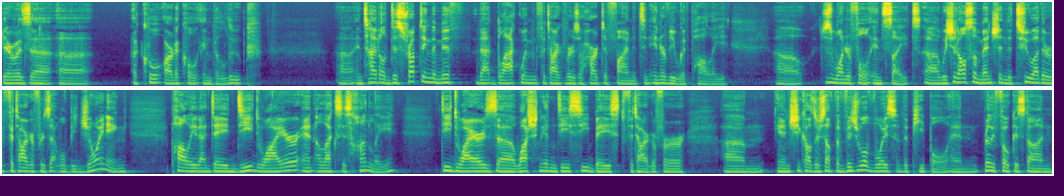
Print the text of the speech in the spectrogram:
There was a, a, a cool article in The Loop uh, entitled Disrupting the Myth that black women photographers are hard to find. It's an interview with Polly. Uh, just wonderful insight. Uh, we should also mention the two other photographers that will be joining Polly that day Dee Dwyer and Alexis Hunley. Dee Dwyer is a Washington, D.C. based photographer, um, and she calls herself the visual voice of the people and really focused on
